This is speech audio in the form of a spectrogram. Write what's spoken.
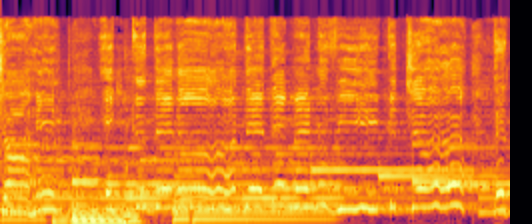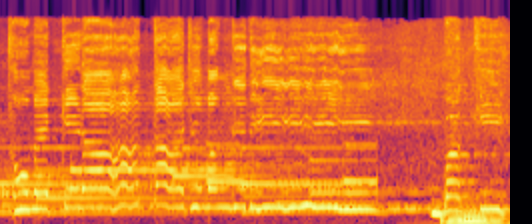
ਚਾਹੇ ਇੱਕ ਦਿਨ ਦੇ ਦੇ ਮੈਨੂੰ ਵੀਕ ਚ ਤੇਥੋਂ ਮੈਂ ਕਿਹੜਾ ਤਾਜ ਮੰਗਦੀ? ਬਾਕੀ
